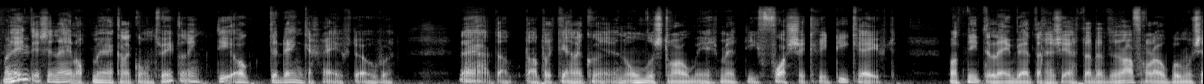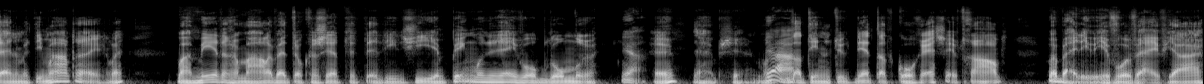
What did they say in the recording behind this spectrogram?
maar nee, het is een heel opmerkelijke ontwikkeling die ook te denken geeft over nou ja, dat, dat er kennelijk een onderstroom is met die forse kritiek heeft. Wat niet alleen werd er gezegd dat het een afgelopen moest zijn met die maatregelen. Maar meerdere malen werd ook gezegd dat eh, die Xi Jinping moet eens even opdonderen. Ja. He? Daar hebben ze, ja. Dat hij natuurlijk net dat congres heeft gehad. Waarbij hij weer voor vijf jaar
